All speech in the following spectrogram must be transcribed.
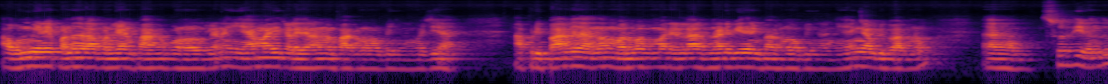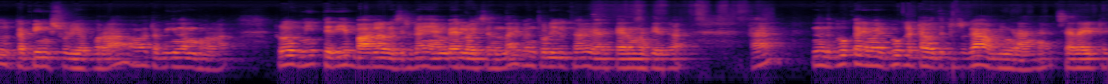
அவள் உண்மையிலேயே பண்ணுதலா பண்ணலையான்னு பார்க்க போகணும். இல்லைன்னா ஏமாதிரி கலைதலான்னு பார்க்கணும் அப்படிங்கிறாங்க. வச்சியா? அப்படி பார்க்குறதா இருந்தால் மருமக மாதிரி எல்லாரும் முன்னாடி வீதனை பார்க்கணும் அப்படிங்கிறாங்க. ஏங்க அப்படி பார்க்கணும்? ஸ்ருதி வந்து ஒரு டப்பிங் ஸ்டுடியோ போகிறான் அவள் டப்பிங் தான் போகிறான் ரோஹினி பெரிய பார்லர் வச்சுருக்கா. என் பேரில் வச்சுருந்தா இப்போ தொழிலுக்காக வேறு பேரை மாற்றிருக்கா இந்த பூக்காரி மாதிரி பூக்கட்டை வந்துட்டு இருக்கா அப்படிங்கிறாங்க. சரி ரைட்டு.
